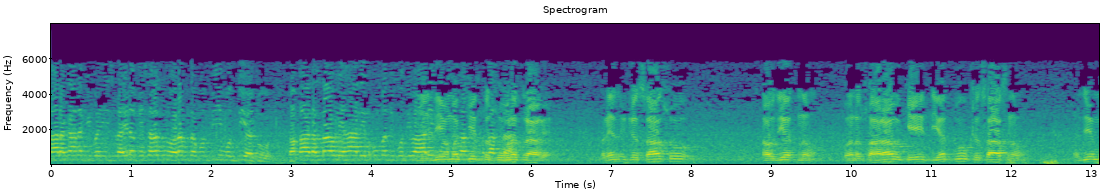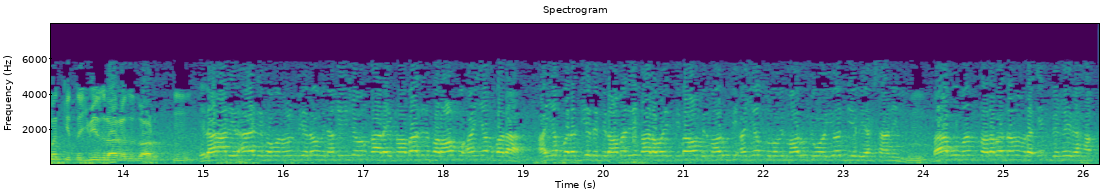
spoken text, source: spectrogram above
قال كان في بني إسرائيل قصاص ولم تكن فيه مدية. فقال الله لهذه الأمة كتب عليكم قصاص پرند قصاص او دیت نو ونصاراو کی دیت ہو۔ قصاص نو دی امت کی تجویز را گئے دوار الى هذه الايه فمن الفي له من اخيه شيء قال ابن عباس فالعفو ان يقبل ان يقبل الديه في العمل قال واتباع بالمعروف ان يطلب بالمعروف ويؤدي باحسان باب من طلب دم امرئ بغير حق.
